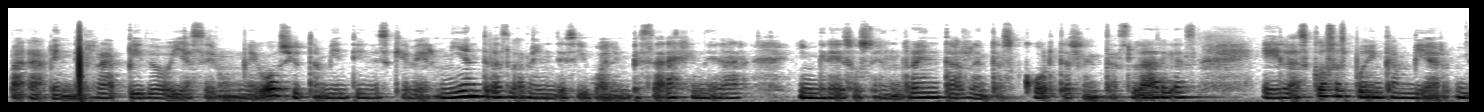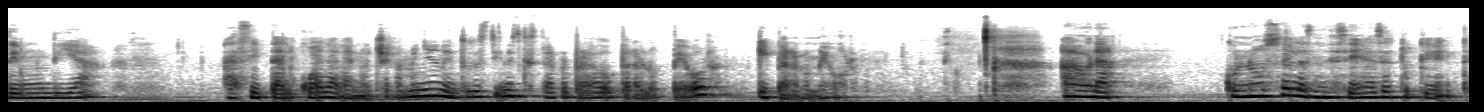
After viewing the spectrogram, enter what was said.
para vender rápido y hacer un negocio. También tienes que ver mientras la vendes igual empezar a generar ingresos en rentas, rentas cortas, rentas largas. Eh, las cosas pueden cambiar de un día así tal cual a la noche a la mañana. Entonces tienes que estar preparado para lo peor y para lo mejor. Ahora, conoce las necesidades de tu cliente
